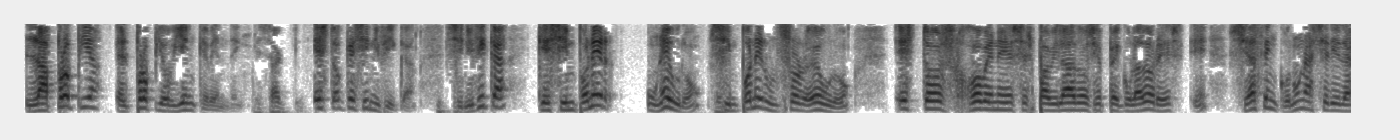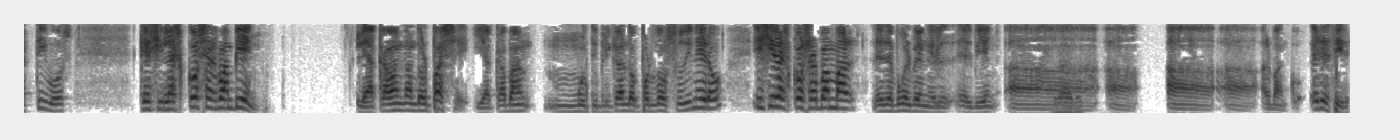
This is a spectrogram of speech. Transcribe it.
la propia, el propio bien que venden. Exacto. ¿Esto qué significa? Significa que sin poner un euro, sin poner un solo euro, estos jóvenes espabilados y especuladores ¿eh? se hacen con una serie de activos que si las cosas van bien, le acaban dando el pase y acaban multiplicando por dos su dinero, y si las cosas van mal, le devuelven el, bien al banco. Es decir,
